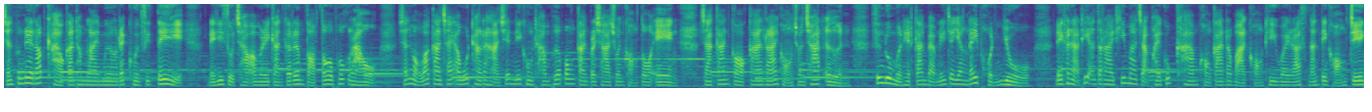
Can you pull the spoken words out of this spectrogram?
ฉันเพิ่งได้รับข่าวการทำลายเมือง Raccoon City ในที่สุดชาวอเมริกันก็เริ่มตอบโต้พวกเรา ฉันหวังว่าการใช้อาวุธทางทหารเช่นนี้คงทำเพื่อป้องกันประชาชนของตัวเอง จากการก่อการร้ายของชนชาติอื่น ซึ่งดูเหมือนเหตุการณ์แบบนี้จะยังได้ผลอยู่ ในขณะที่อันตรายที่มาจากภัยคุกคามของการระบาดของทีไวรัสนั้นเป็นของจริง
